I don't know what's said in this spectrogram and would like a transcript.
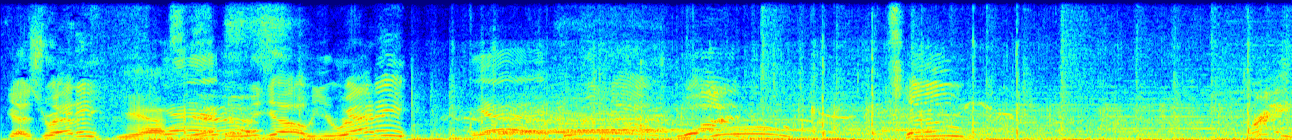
You guys ready? Yes. Yes. Here we go. You ready? Yeah. Here we go. One, two, three.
